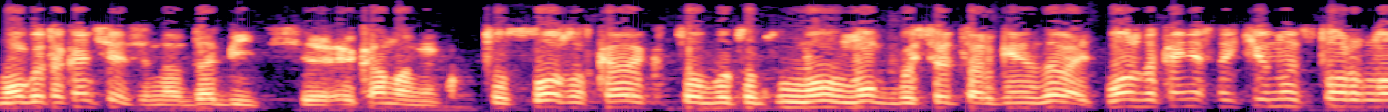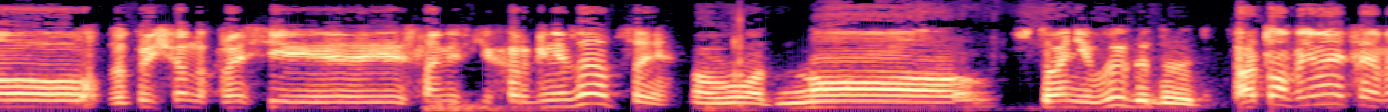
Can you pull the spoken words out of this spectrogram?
могут окончательно добить экономику. Тут сложно сказать, кто бы тут мог бы все это организовать. Можно, конечно, кинуть в сторону запрещенных в России исламистских организаций, вот, но что они выгодуют. Потом, понимаете,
